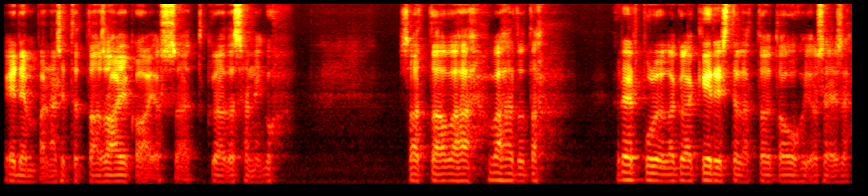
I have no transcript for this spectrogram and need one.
edempänä sitten taas aikaa jossain. Että kyllä tässä niin kuin saattaa vähän, vähän tota Red Bullilla kyllä kiristellä toi touhu, jos ei se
